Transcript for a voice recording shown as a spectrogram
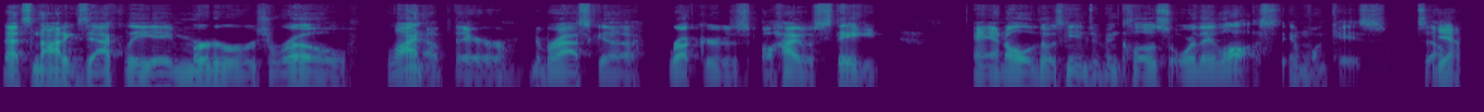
that's not exactly a murderer's row lineup there. Nebraska, Rutgers, Ohio State and all of those games have been close or they lost in one case. So yeah,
